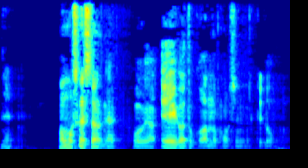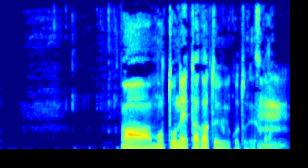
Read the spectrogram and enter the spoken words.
ね。まあ、もしかしたらね、映画とかあるのかもしれないけど。ああ、元ネタがということですか。うん。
